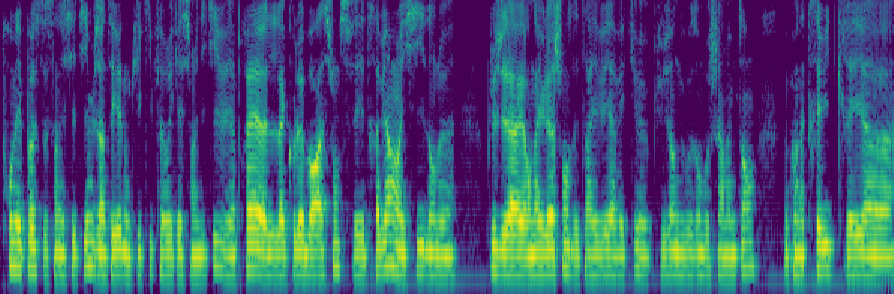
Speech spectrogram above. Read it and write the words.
premier poste au sein du C-Team. J'ai intégré donc l'équipe fabrication additive et après la collaboration se fait très bien ici dans le. Plus on a eu la chance d'être arrivé avec euh, plusieurs nouveaux embauchés en même temps, donc on a très vite créé euh, euh,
